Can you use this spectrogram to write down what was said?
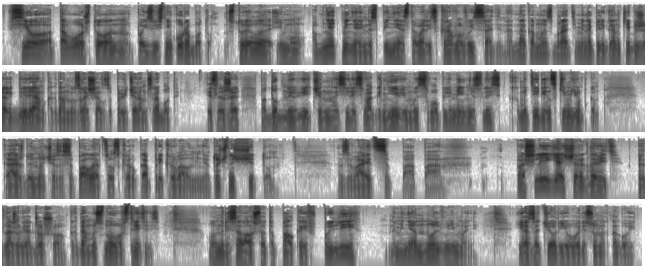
Все от того, что он по известняку работал. Стоило ему обнять меня, и на спине оставались кровавые ссадины. Однако мы с братьями на перегонке бежали к дверям, когда он возвращался по вечерам с работы. Если же подобные увечья наносились в гневе, мы с воплями неслись к материнским юбкам. Каждую ночь я засыпал, и отцовская рука прикрывала меня, точно щитом. Называется папа. «Пошли ящерок давить», — предложил я Джошуа, когда мы снова встретились. Он рисовал что-то палкой в пыли, на меня ноль внимания. Я затер его рисунок ногой.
